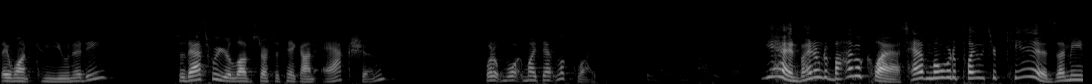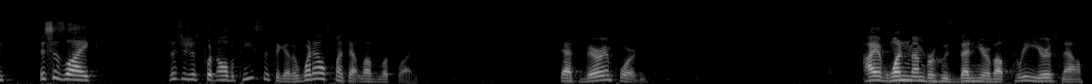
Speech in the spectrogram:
They want community. So that's where your love starts to take on action. What, what might that look like? Yeah, invite them to Bible class. Have them over to play with your kids. I mean, this is like, this is just putting all the pieces together. What else might that love look like? That's very important. I have one member who's been here about three years now,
